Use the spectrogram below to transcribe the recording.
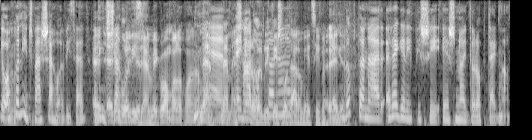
Jó, akkor nincs már sehol vized. Egy, nincs egy sehol vizem. Még van valahol, nem? Nem, Nem, nem, ez egy három dobtanár. volt három WC-ben. Egy, Dobtanár, reggeli pisi és nagy dolog tegnap.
